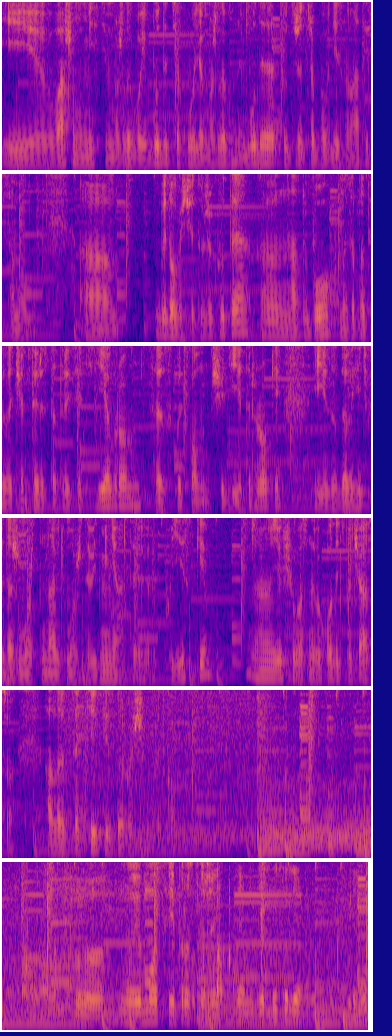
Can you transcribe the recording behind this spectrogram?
І в вашому місті, можливо, і буде ця куля, можливо, не буде. Тут вже треба дізнаватись самому. Видовище дуже круте. На двох ми заплатили 430 євро. Це з квитком, що діє 3 роки. І заздалегідь ви навіть можете навіть можете відміняти поїздки, якщо у вас не виходить по часу. Але це тільки з дорожчим квитком. О, ну емоції просто жесть. Глянь, як будто Скажи.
